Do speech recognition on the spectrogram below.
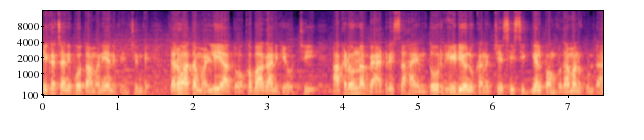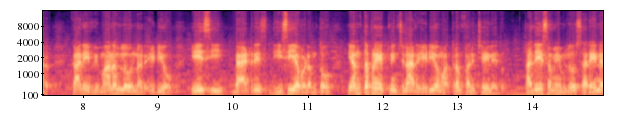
ఇక చనిపోతామని అనిపించింది. తర్వాత మళ్ళీ ఆ తోక భాగానికి వచ్చి అక్కడ ఉన్న బ్యాటరీ సహాయంతో రేడియోను కనెక్ట్ చేసి సిగ్నల్ పంపుదాం అనుకుంటారు. కానీ విమానంలో ఉన్న రేడియో ఏసీ బ్యాటరీస్ డీసీ అవ్వడంతో ఎంత ప్రయత్నించినా రేడియో మాత్రం పనిచేయలేదు. అదే సమయంలో సరైన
